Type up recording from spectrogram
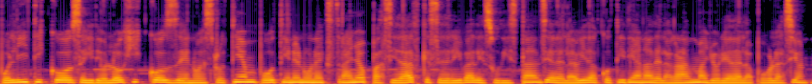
políticos e ideológicos de nuestro tiempo tienen una extraña opacidad que se deriva de su distancia de la vida cotidiana de la gran mayoría de la población,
